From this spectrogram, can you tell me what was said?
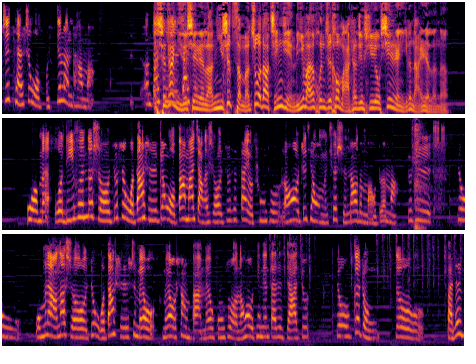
之前是我不信任他吗？嗯，现在你就信任了？你是怎么做到仅仅离完婚之后马上就去又信任一个男人了呢？我们我离婚的时候，就是我当时跟我爸妈讲的时候，就是带有冲突。然后之前我们确实闹的矛盾嘛，就是就我们俩那时候，就我当时是没有没有上班，没有工作，然后我天天待在家，就就各种就反正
